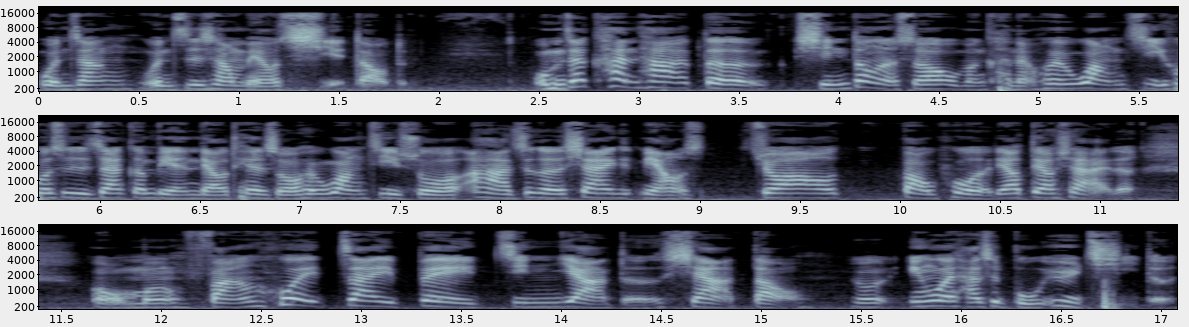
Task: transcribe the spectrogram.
文章文字上没有写到的。我们在看他的行动的时候，我们可能会忘记，或是在跟别人聊天的时候会忘记说啊，这个下一秒就要爆破了，要掉下来了。哦我们反而会再被惊讶的吓到，说因为它是不预期的。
